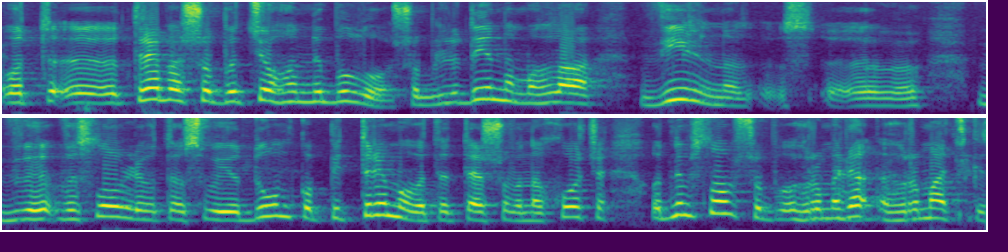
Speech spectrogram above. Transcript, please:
От е, треба, щоб цього не було, щоб людина могла вільно е, висловлювати свою думку, підтримувати те, що вона хоче. Одним словом, щоб громадя- громадське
